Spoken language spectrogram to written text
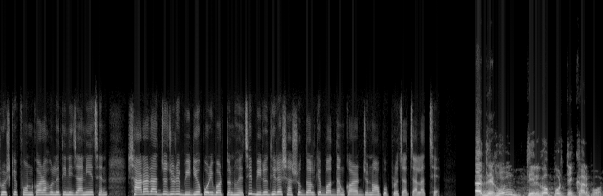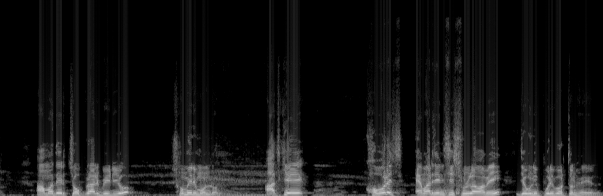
ঘোষকে ফোন করা হলে তিনি জানিয়েছেন, সারা রাজ্য জুড়ে বিডিও পরিবর্তন হয়েছে। বিরোধীরা শাসক দলকে বদনাম করার জন্য অপপ্রচার চালাচ্ছে। দেখুন, দীর্ঘ প্রতীক্ষার পর আমাদের চোপড়ার বিডিও সমীর মণ্ডল আজকে খবরে এমার্জেন্সি শুনলাম আমি যে উনি পরিবর্তন হয়ে গেলেন।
